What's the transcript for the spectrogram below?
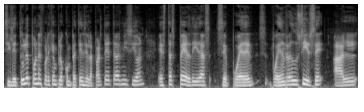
Si le, tú le pones, por ejemplo, competencia en la parte de transmisión, estas pérdidas se pueden, pueden reducirse al,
